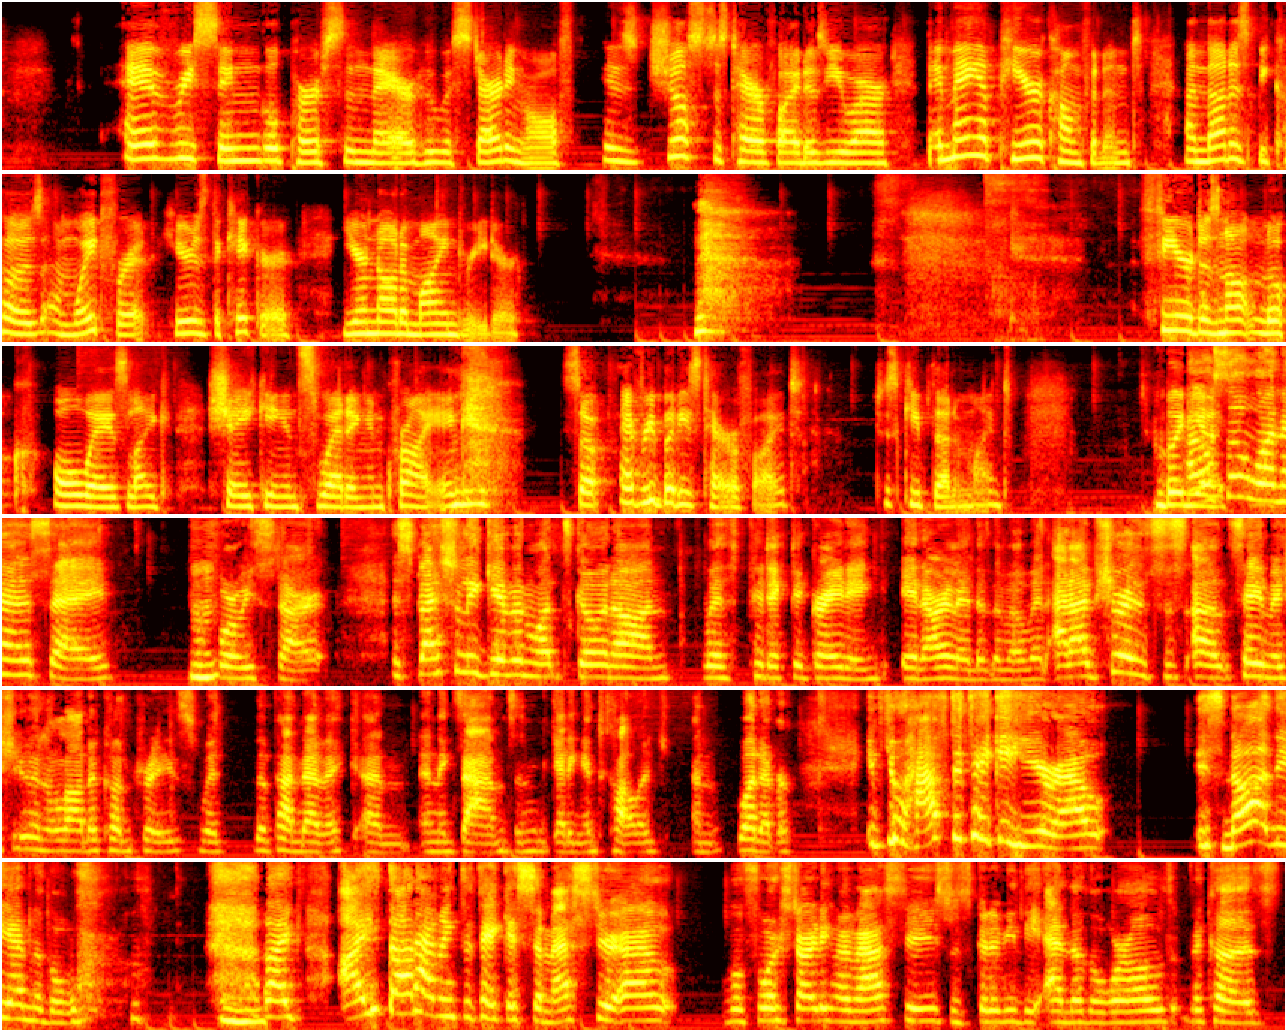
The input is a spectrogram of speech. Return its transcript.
every single person there who is starting off is just as terrified as you are. They may appear confident, and that is because, and wait for it, here's the kicker you're not a mind reader. Fear does not look always like shaking and sweating and crying. so everybody's terrified. Just keep that in mind. But I yes. also want to say mm-hmm. before mm-hmm. we start especially given what's going on with predicted grading in Ireland at the moment. And I'm sure this is the same issue in a lot of countries with the pandemic and, and exams and getting into college and whatever. If you have to take a year out, it's not the end of the world. Mm-hmm. like, I thought having to take a semester out before starting my master's was going to be the end of the world because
